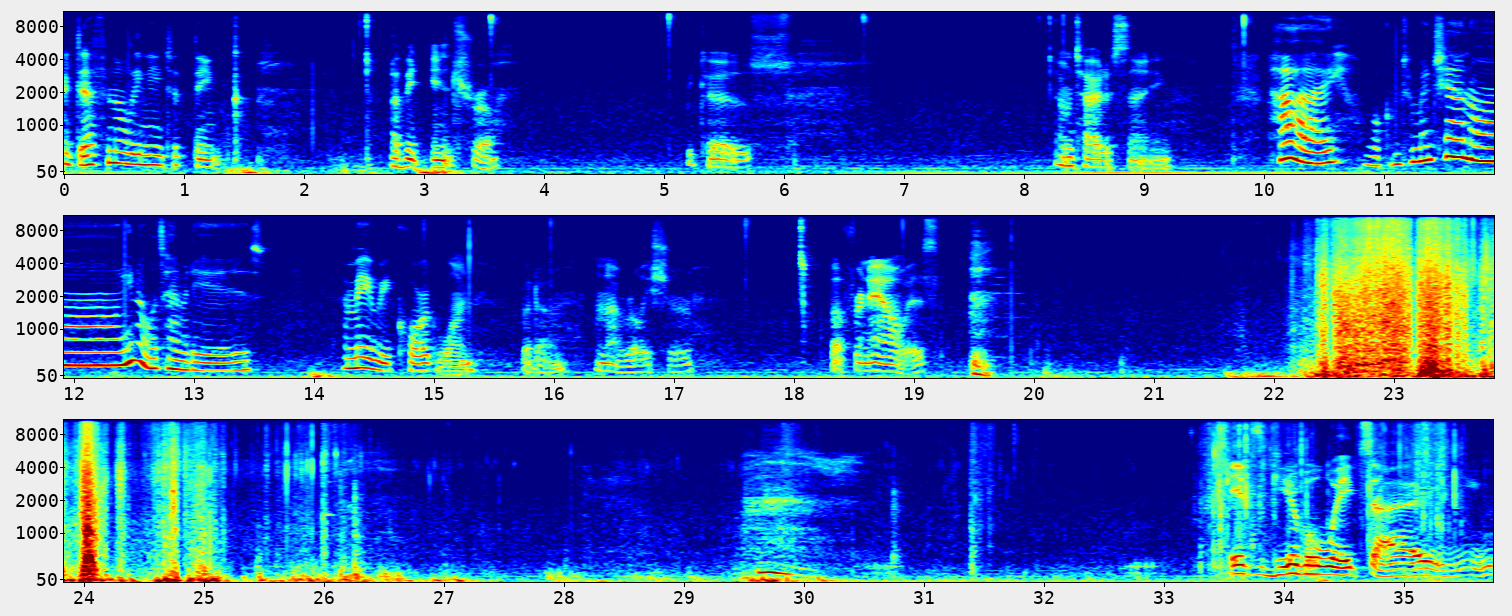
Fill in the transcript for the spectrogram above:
I definitely need to think of an intro because I'm tired of saying, Hi, welcome to my channel. You know what time it is. I may record one, but um, I'm not really sure. But for now, is It's giveaway time.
